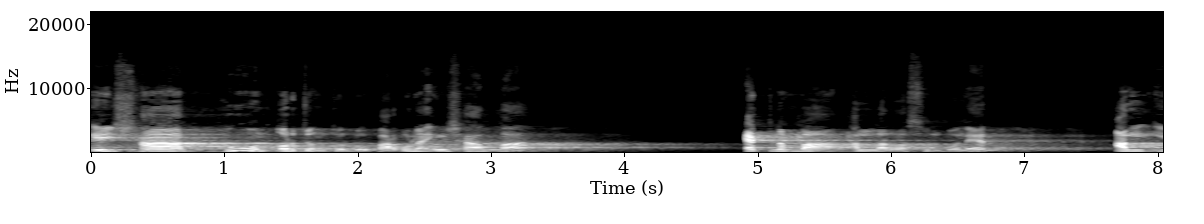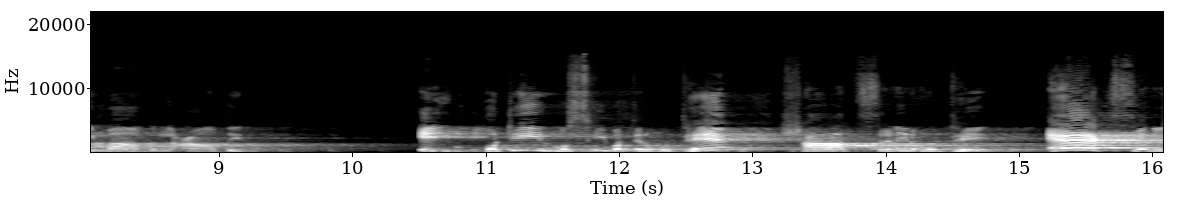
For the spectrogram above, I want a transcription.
এই সাত গুণ অর্জন করব। পারব না ইনশাআল্লাহ? এক নম্বর আল্লাহ রাসূল বলেন আল ইমামুল আদিল। এই কঠিন মুসিবতের মধ্যে, সাত শ্রেণির মধ্যে এক শ্রেণি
